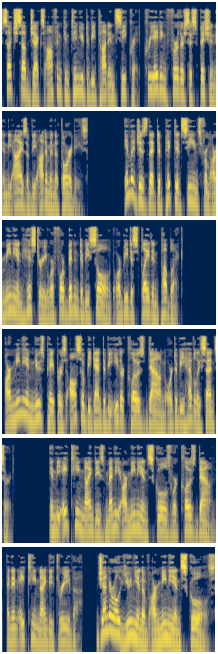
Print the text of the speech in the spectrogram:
such subjects often continued to be taught in secret, creating further suspicion in the eyes of the Ottoman authorities. Images that depicted scenes from Armenian history were forbidden to be sold or be displayed in public. Armenian newspapers also began to be either closed down or to be heavily censored. In the 1890s many Armenian schools were closed down, and in 1893 the «General Union of Armenian Schools»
